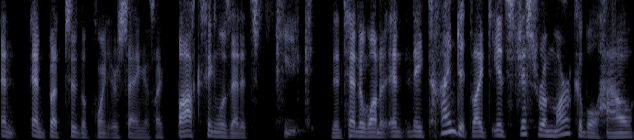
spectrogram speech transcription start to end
And and but to the point you're saying is like boxing was at its peak. Nintendo wanted and they timed it like it's just remarkable how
